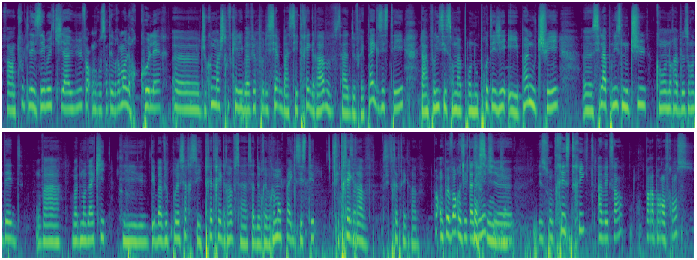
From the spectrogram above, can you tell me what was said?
Enfin, toutes les émeutes qu'il y a eu. Enfin, on ressentait vraiment leur colère. Euh, du coup, moi, je trouve que les bavures policières, bah, c'est très grave. Ça devrait pas exister. La police, ils sont là pour nous protéger et pas nous tuer. Euh, si la police nous tue quand on aura besoin d'aide, on va, on va demander à qui? Des, des bavures policières, c'est très très grave. Ça, ça devrait vraiment pas exister. C'est très grave. C'est très très grave. Enfin, on peut voir aux États-Unis qu'ils Lydia. sont très stricts avec ça par rapport en France.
